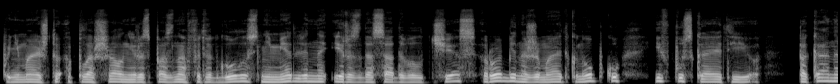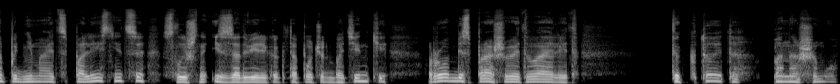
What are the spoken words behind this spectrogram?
Понимая, что оплошал, не распознав этот голос, немедленно и раздосадовал Чес, Робби нажимает кнопку и впускает ее. Пока она поднимается по лестнице, слышно из-за двери, как топочут ботинки, Робби спрашивает Вайлет, «Так кто это, по-нашему?»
